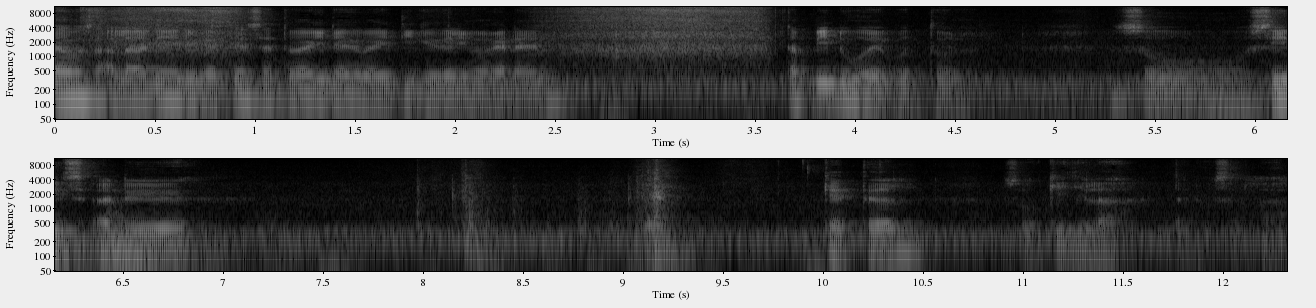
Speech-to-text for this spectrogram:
Sekarang masalah dia. Dia kata satu hari dia bagi tiga kali makanan Tapi dua yang betul. So Since ada Kettle So okay je lah. Tak ada masalah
